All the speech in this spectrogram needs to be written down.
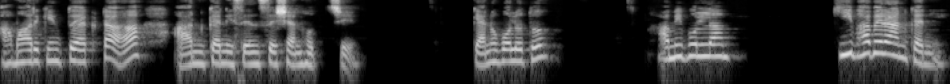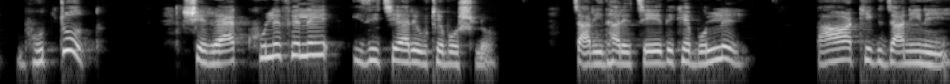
আমার কিন্তু একটা আনক্যানি সেন্সেশন হচ্ছে। কেন বলো তো? আমি বললাম, কীভাবে আনকানি ভূতটুত? সে র্যাক খুলে ফেলে ইজি চেয়ারে উঠে বসল। চারিধারে চেয়ে দেখে বললে, তা ঠিক জানি নে,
